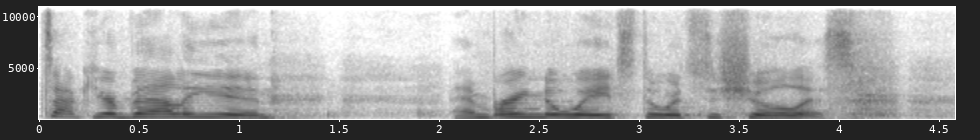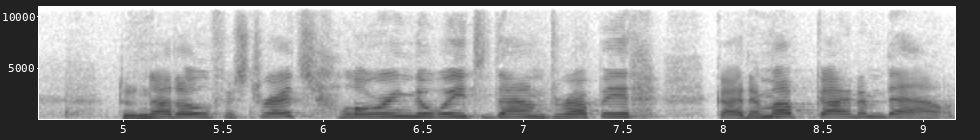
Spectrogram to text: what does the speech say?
Tuck your belly in and bring the weights towards the shoulders. Do not overstretch, lowering the weights down, drop it, guide them up, guide them down.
